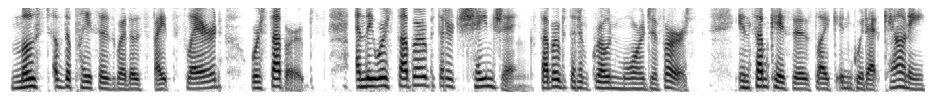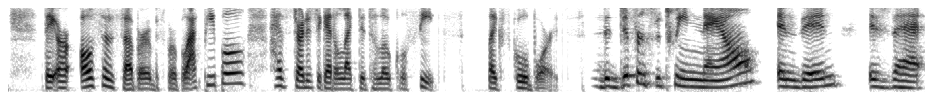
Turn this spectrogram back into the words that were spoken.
Most of the places where those fights flared were suburbs, and they were suburbs that are changing, suburbs that have grown more diverse. In some cases, like in Gwinnett County, they are also suburbs where black people had started to get elected to local seats, like school boards. the difference between now and then is that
